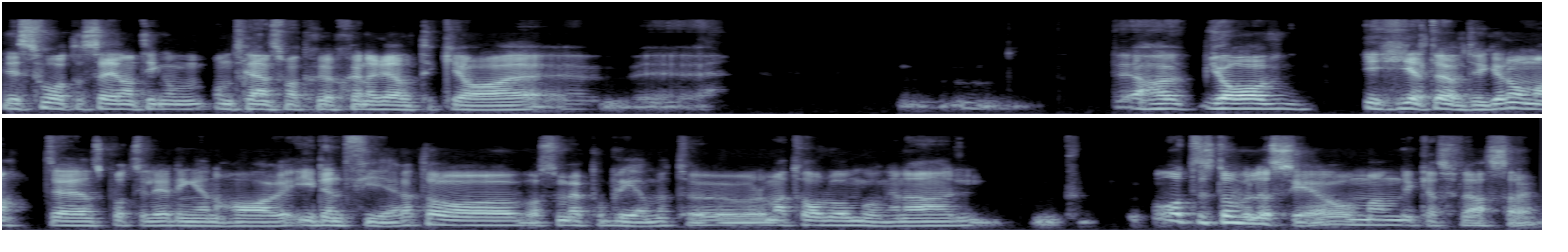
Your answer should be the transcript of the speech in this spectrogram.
det är svårt att säga någonting om, om träningsmatcher generellt tycker jag. Eh, eh, jag är helt övertygad om att eh, sportledningen har identifierat vad som är problemet och de här tolv omgångarna återstår väl att se om man lyckas lösa det.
